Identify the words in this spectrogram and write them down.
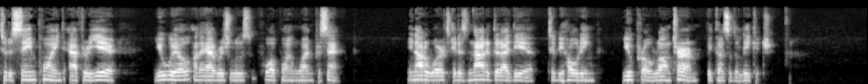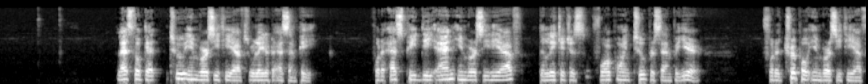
to the same point after a year, you will on average lose 4.1%. In other words, it is not a good idea to be holding UPRO long term because of the leakage. Let's look at two inverse ETFs related to S&P. For the SPDN inverse ETF, the leakage is 4.2% per year. For the triple inverse ETF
